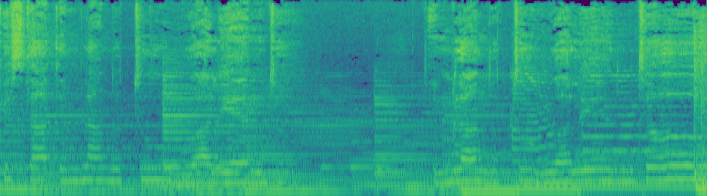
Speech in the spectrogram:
que está temblando tu aliento, temblando tu aliento.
